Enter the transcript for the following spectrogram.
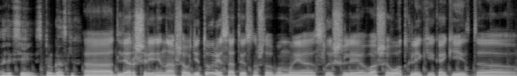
Алексей Стругацких. А, Для расширения нашей аудитории, соответственно, чтобы мы слышали ваши отклики, какие-то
